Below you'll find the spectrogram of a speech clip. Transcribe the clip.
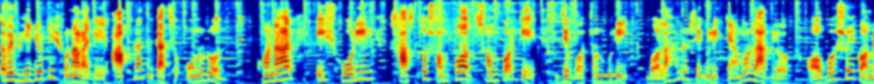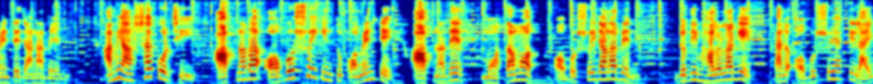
তবে ভিডিওটি শোনার আগে আপনাদের কাছে অনুরোধ, খনার এই শরীর স্বাস্থ্য সম্পদ সম্পর্কে যে বচনগুলি বলা হলো সেগুলি কেমন লাগল অবশ্যই কমেন্টে জানাবেন। আমি আশা করছি আপনারা অবশ্যই কিন্তু কমেন্টে আপনাদের মতামত অবশ্যই জানাবেন। যদি ভালো লাগে, তাহলে অবশ্যই একটি লাইক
